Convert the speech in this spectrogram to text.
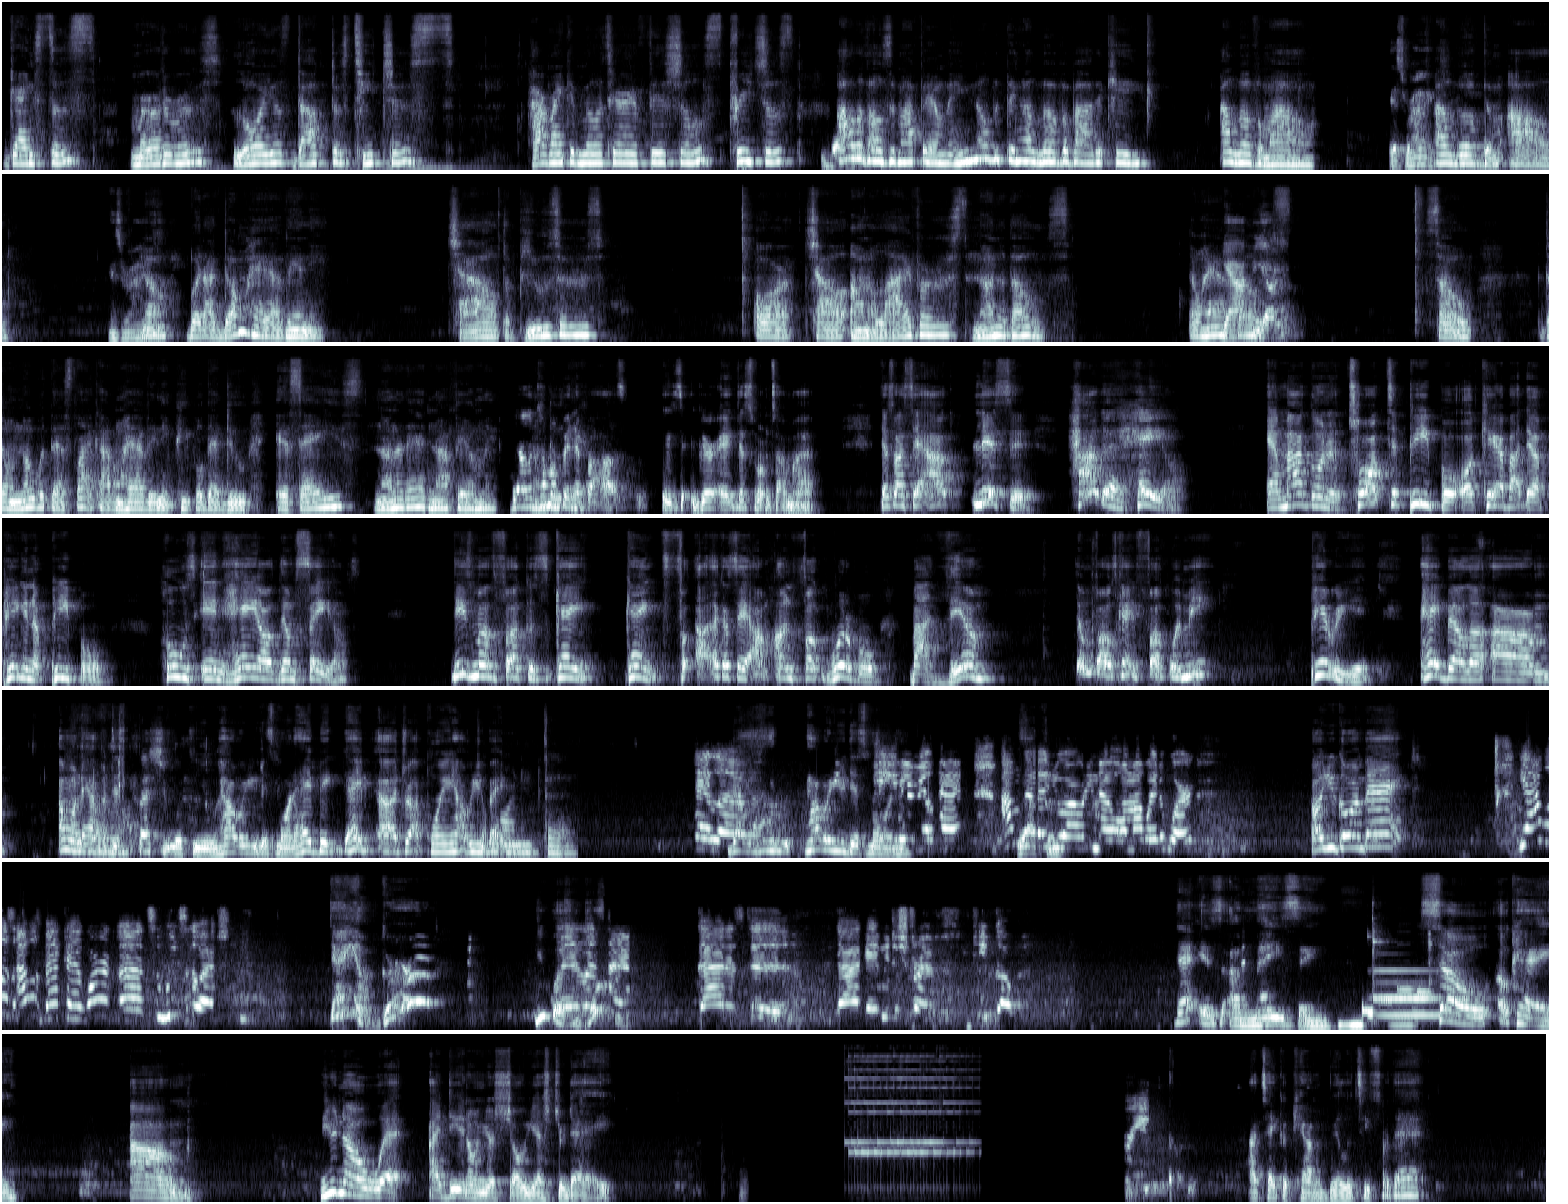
gangsters, murderers, lawyers, doctors, teachers, high-ranking military officials, preachers, all of those in my family. You know the thing I love about it, Key? I love them all. That's right. I love them all. That's right. No, but I don't have any child abusers or child unalivers. None of those. Don't have Yeah, those. honest. So don't know what that's like. I don't have any people that do essays. None of that in our family. Don't come up in the box. It's, girl, eh, that's what I'm talking about. That's why I said, I, listen, how the hell am I going to talk to people or care about the opinion of people who's in hell themselves? These motherfuckers can't, can't, like I said, I'm unfuckwittable by them. Them folks can't fuck with me. Period. Hey, Bella, um, I want to have a discussion with you. How are you this morning? Hey, big, hey, uh, drop queen. How are you, baby? Morning, good. Hey, Bella, love. how, how are you this Can you morning? hear me okay? I'm Yeah, good. You already know. On my way to work. Are you going back? Yeah, I was I was back at work uh two weeks ago actually. Damn, girl. You Man, wasn't listen. God is good. God gave me the strength. Keep going. That is amazing. So, okay. Um, you know what I did on your show yesterday? I take accountability for that.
